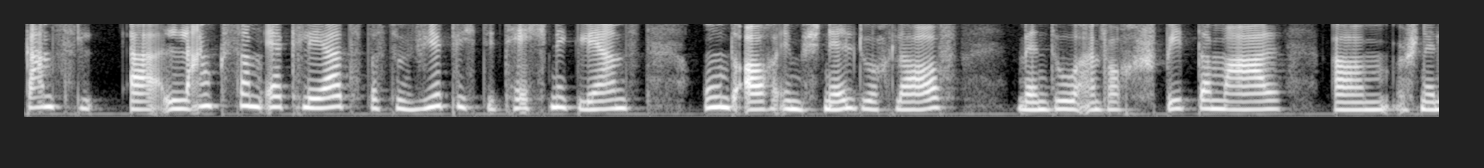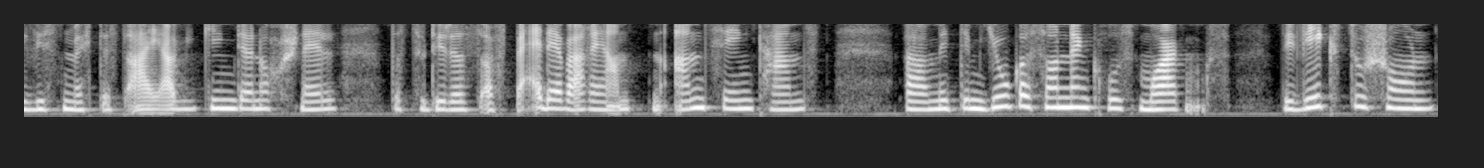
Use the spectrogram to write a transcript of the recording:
ganz äh, langsam erklärt, dass du wirklich die Technik lernst und auch im Schnelldurchlauf, wenn du einfach später mal ähm, schnell wissen möchtest, ah ja, wie ging der noch schnell, dass du dir das auf beide Varianten ansehen kannst. Äh, mit dem Yoga-Sonnengruß morgens bewegst du schon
